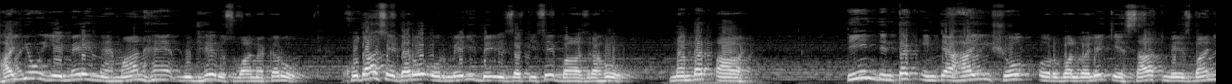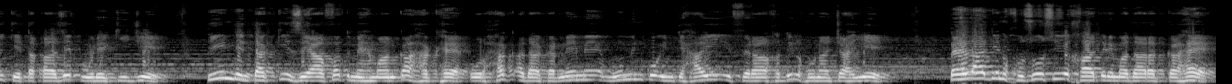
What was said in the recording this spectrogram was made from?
بھائیو، یہ میرے مہمان ہیں، مجھے رسوا نہ کرو۔ خدا سے ڈرو اور میری بے عزتی سے باز رہو۔ نمبر آٹھ۔ تین دن تک انتہائی شوق اور ولولے کے ساتھ میزبانی کے تقاضے پورے کیجیے تین دن تک کی ضیافت مہمان کا حق ہے اور حق ادا کرنے میں مومن کو انتہائی فراخ دل ہونا چاہیے۔ پہلا دن خصوصی خاطر مدارت کا ہے۔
